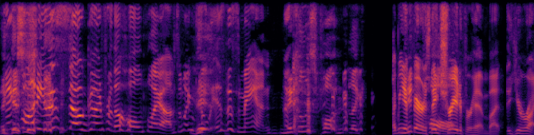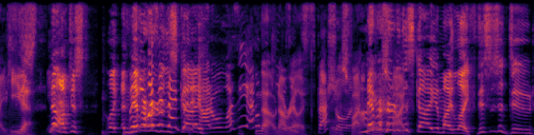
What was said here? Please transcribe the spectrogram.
Like Nick this Paul, is he was so good for the whole playoffs. I'm like, Thi- who is this man? Nicholas Paul. Like, I mean, in fairness, Paul- they traded for him, but you're right. He's yeah. No, I'm just like I never heard of this that good guy. in Ottawa, was he? I don't No, think he not was, like, really. He special. was fine. Ottawa. He Never was heard of this guy in my life. This is a dude.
